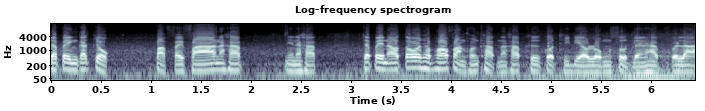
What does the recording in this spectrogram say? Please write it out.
จะเป็นกระจก ปรับไฟฟ้านะครับนี่นะครับ จะเป็นออโต้เฉพาะฝั่งคนขับนะครับ คือกดทีเดียวลงสุดเลยนะครับ เวลา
